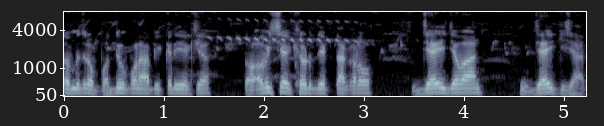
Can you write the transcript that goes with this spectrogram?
તો મિત્રો, બધું પણ આપી કરીએ છીએ. તો અવશ્ય ખેડૂત એકતા કરો. જય જવાન, જય કિસાન.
